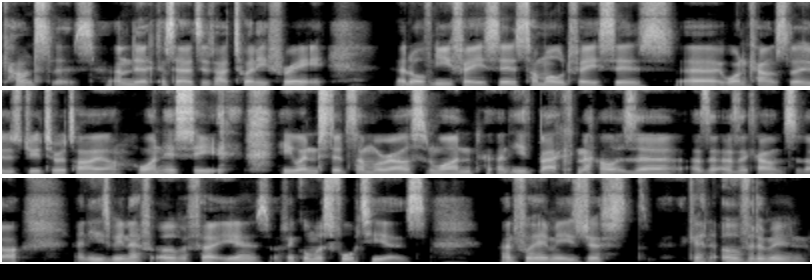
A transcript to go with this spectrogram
councillors, and the Conservatives had 23 a lot of new faces, some old faces. Uh, one councillor who's due to retire won his seat. he went and stood somewhere else and won, and he's back now as a as a, as a councillor, and he's been there for over thirty years. I think almost forty years. And for him, he's just again over the moon.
